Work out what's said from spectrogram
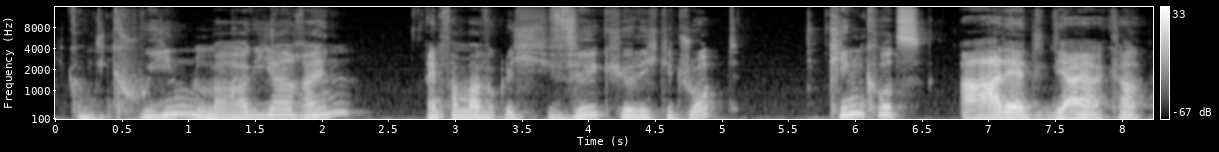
Hier kommt die Queen Magier rein. Einfach mal wirklich willkürlich gedroppt. King kurz. Ah, der. Ja, ja, klar.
